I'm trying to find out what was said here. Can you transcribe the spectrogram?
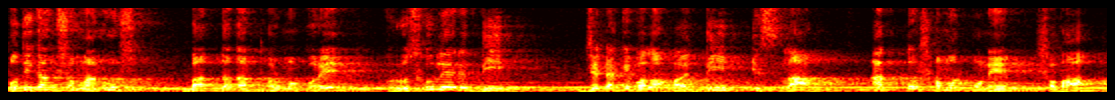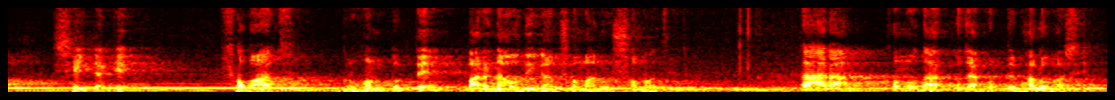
অধিকাংশ মানুষ বাপদাদার ধর্ম করে রসুলের দিন, যেটাকে বলা হয় দিন ইসলাম, আত্মসমর্পণের স্বভাব সেইটাকে সমাজ গ্রহণ করতে পারে না অধিকাংশ মানুষ সমাজের। তারা ক্ষমতার পূজা করতে ভালোবাসে।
